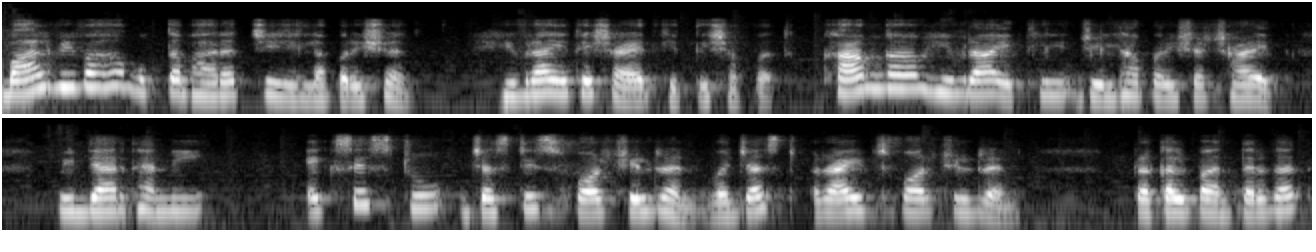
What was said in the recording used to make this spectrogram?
बालविवाह मुक्त भारतची जिल्हा परिषद हिवरा येथे शाळेत घेतली शपथ. खामगाव हिवरा येथील जिल्हा परिषद शाळेत विद्यार्थ्यांनी access to justice for children व जस्ट राईट्स फॉर चिल्ड्रन प्रकल्प अंतर्गत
